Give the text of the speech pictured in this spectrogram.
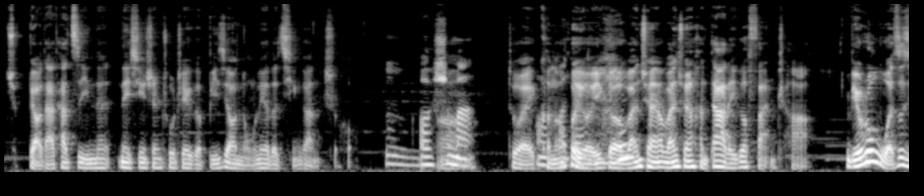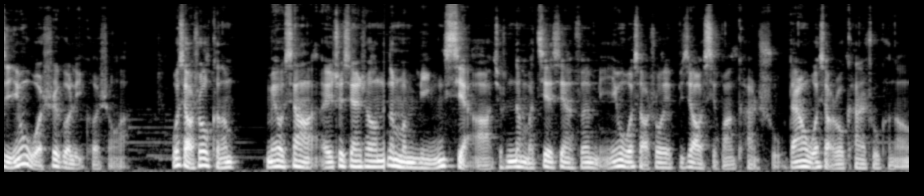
去表达他自己内内心深处这个比较浓烈的情感的时候，嗯哦，是吗？对，可能会有一个完全完全很大的一个反差。比如说我自己，因为我是个理科生啊，我小时候可能没有像 H 先生那么明显啊，就是那么界限分明。因为我小时候也比较喜欢看书，当然我小时候看的书可能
